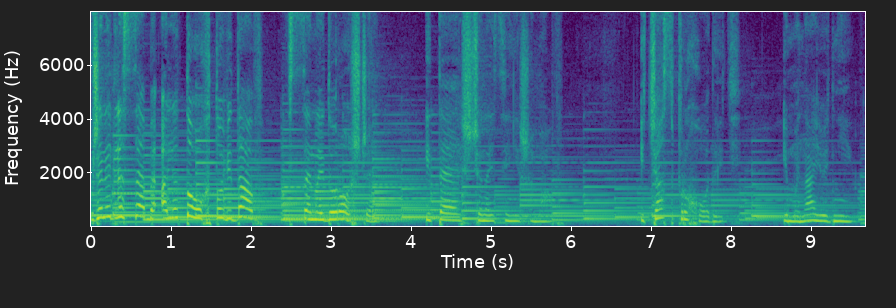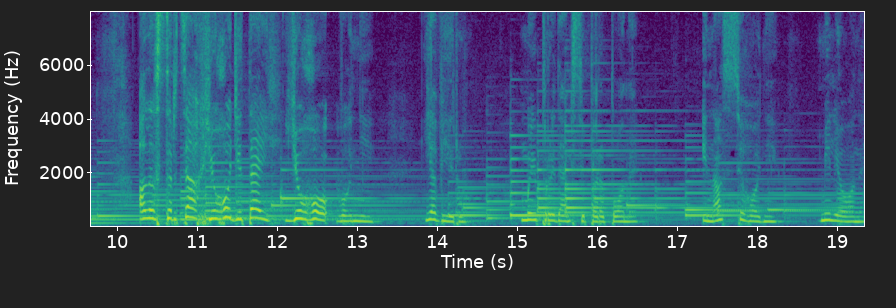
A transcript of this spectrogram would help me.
вже не для себе, а для того, хто віддав все найдорожче і те, що найцінніше мав. І час проходить, і минають дні, але в серцях його дітей, його вогні. Я вірю, ми пройдемо всі перепони, і нас сьогодні мільйони,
